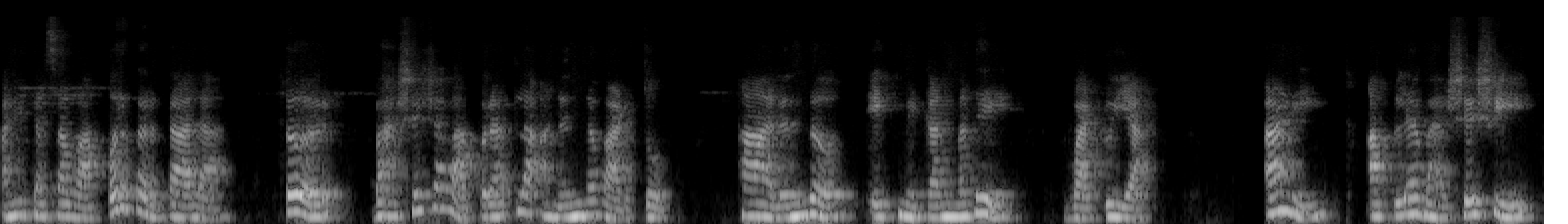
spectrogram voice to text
आणि त्याचा वापर करता आला तर भाषेच्या वापरातला आनंद वाढतो. हा आनंद एकमेकांमध्ये वाटूया. आणि आपल्या भाषेशी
